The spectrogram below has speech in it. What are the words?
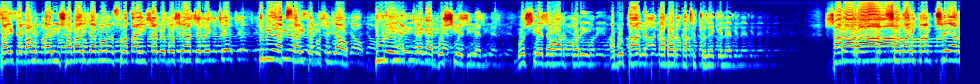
সাইডে বাউন্ডারি সবাই যেমন শ্রোতা হিসাবে বসে আছে দেখছে, তুমিও এক সাইডে বসে যাও। দূরে এক জায়গায় বসিয়ে দিলেন। বসিয়ে দেওয়ার পরে আবু তালেব কাবার কাছে চলে গেলেন। সারা রাত সবাই কাঁদছে আর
